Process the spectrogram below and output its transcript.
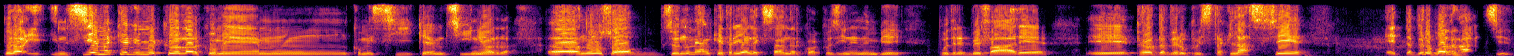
però insieme a Kevin McCullough come, mm, come sì, che è un senior, uh, non lo so, secondo me anche Trey Alexander qualcosina in NBA potrebbe fare, eh, però davvero questa classe è davvero poco. Anzi,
